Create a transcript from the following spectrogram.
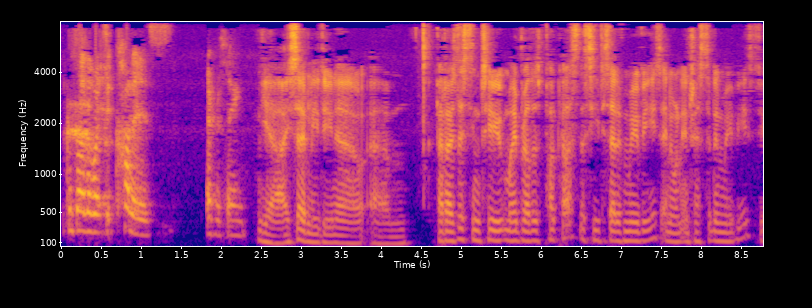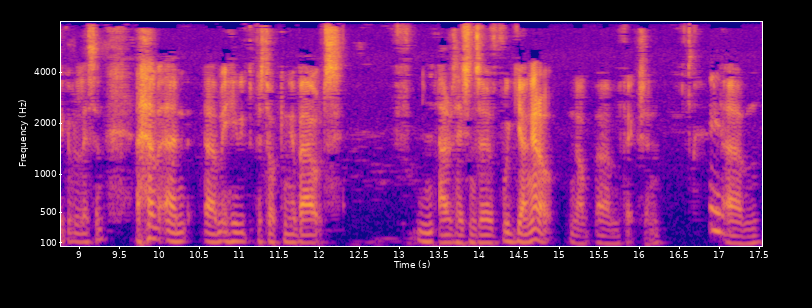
because otherwise it colours everything. Yeah, I certainly do now. Um, in fact, I was listening to my brother's podcast, The Seat Set of Movies. Anyone interested in movies, do give it a listen. Um, and um, he was talking about adaptations of young adult no, um, Um,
